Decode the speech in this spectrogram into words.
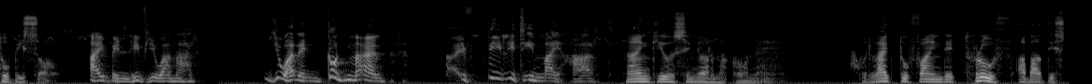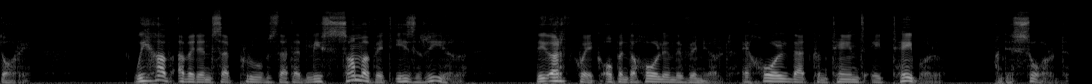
to be so. I believe you, Amar. You are a good man. I feel it in my heart. Thank you, Signor Macone. I would like to find the truth about this story. We have evidence that proves that at least some of it is real. The earthquake opened a hole in the vineyard, a hole that contained a table and a sword.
